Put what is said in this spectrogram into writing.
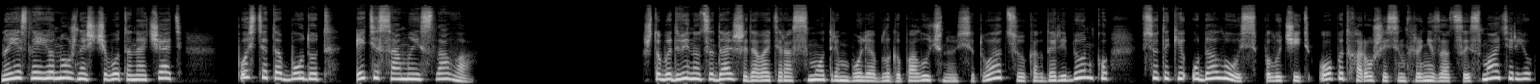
Но если ее нужно с чего-то начать, пусть это будут эти самые слова. Чтобы двинуться дальше, давайте рассмотрим более благополучную ситуацию, когда ребенку все-таки удалось получить опыт хорошей синхронизации с матерью,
